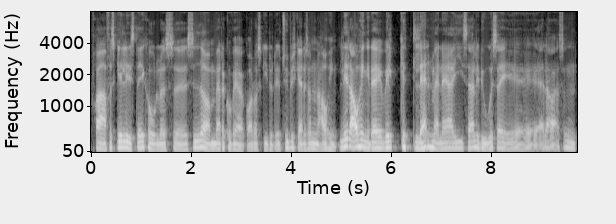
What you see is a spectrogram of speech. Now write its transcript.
fra forskellige stakeholders øh, sider om, hvad der kunne være godt og skidt, og det er typisk er det sådan afhæng, lidt afhængigt af, hvilket land man er i, særligt i USA, øh, er der sådan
